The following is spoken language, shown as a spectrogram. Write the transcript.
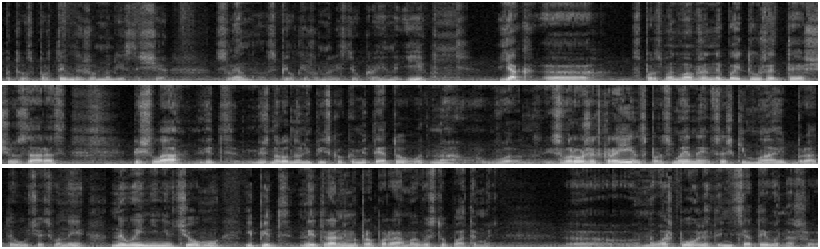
Петро, спортивний журналіст ще, член спілки журналістів України. І як е, спортсмен вам вже не байдуже те, що зараз пішла від Міжнародного олімпійського комітету, от на в- з ворожих країн спортсмени все ж таки мають брати участь. Вони не винні ні в чому і під нейтральними прапорами виступатимуть. Е, На ваш погляд, ініціатива нашого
